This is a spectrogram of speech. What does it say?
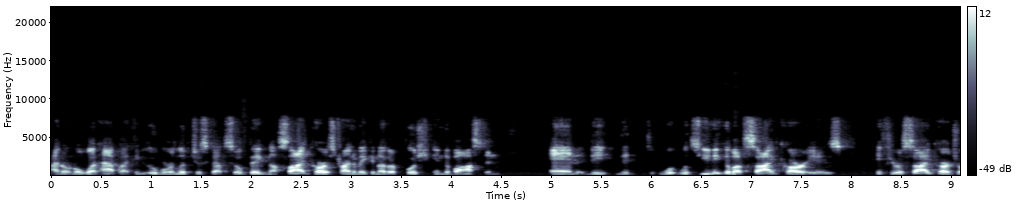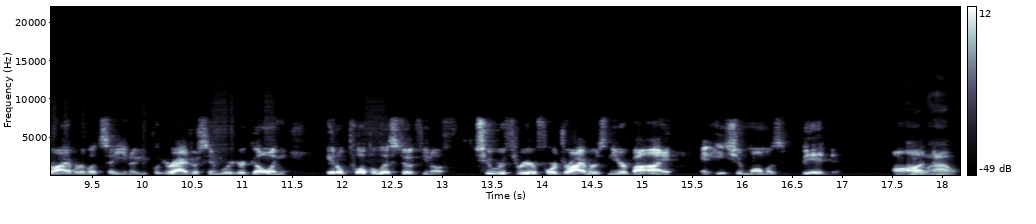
I don't know what happened. I think Uber and Lyft just got so big. Now Sidecar is trying to make another push into Boston, and the, the what's unique about Sidecar is if you're a Sidecar driver, let's say you know you put your address in where you're going, it'll pull up a list of you know two or three or four drivers nearby, and each of them almost bid oh on wow,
